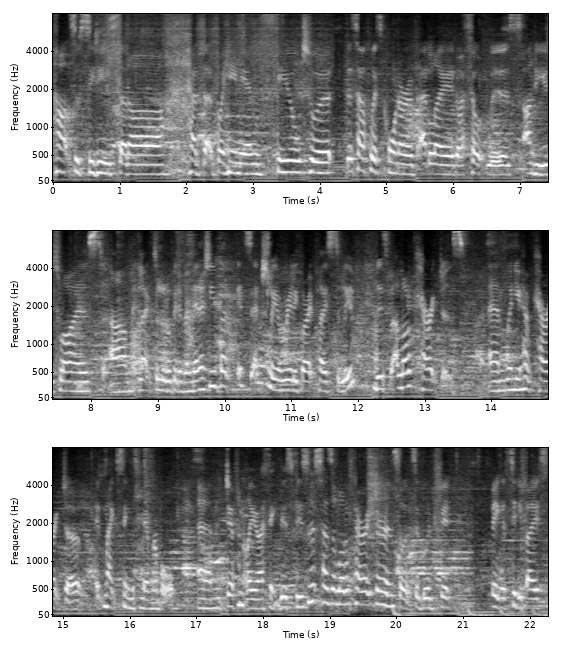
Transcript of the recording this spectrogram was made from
parts of cities that are have that bohemian feel to it. The southwest corner of Adelaide I felt was underutilised. Um, it lacked a little bit of amenity, but it's actually a really great place to live. There's a lot of characters and when you have character, it makes things memorable. And definitely I think this business has a lot of character and so it's a good fit being a city-based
